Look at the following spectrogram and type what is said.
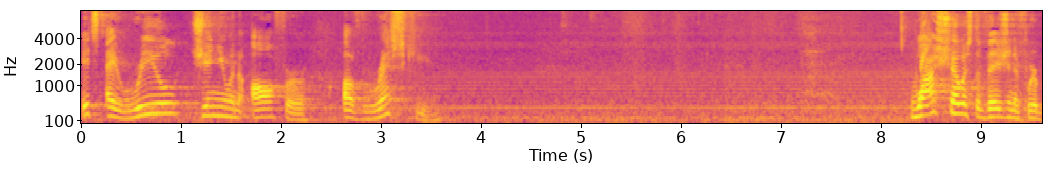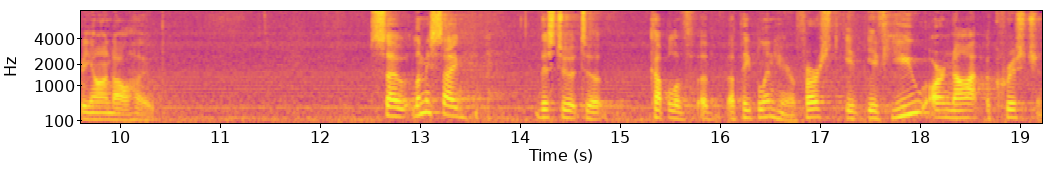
It's a real, genuine offer of rescue. Why show us the vision if we're beyond all hope? So let me say this to, to a couple of, of, of people in here. First, if, if you are not a Christian,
